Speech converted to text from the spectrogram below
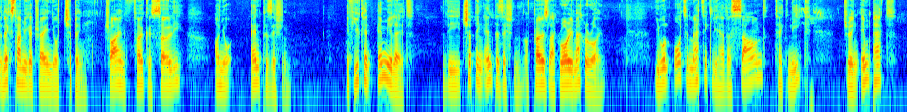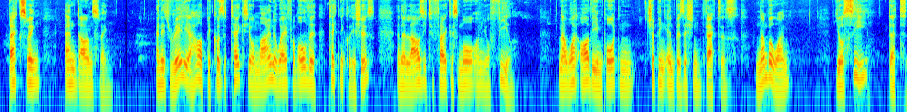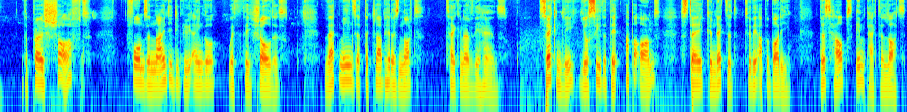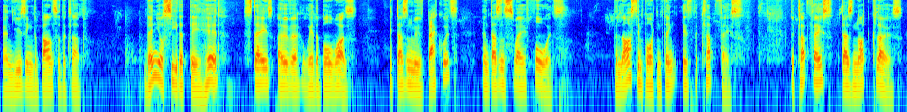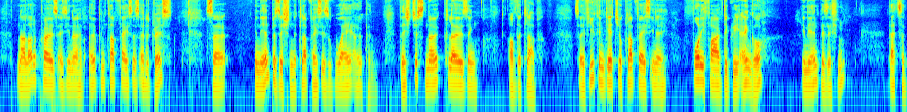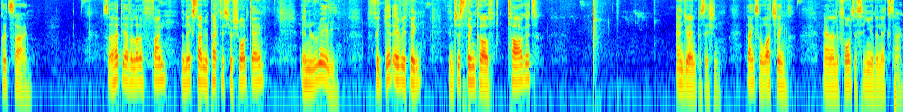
the next time you go train your chipping, try and focus solely on your end position. If you can emulate the chipping end position of pros like Rory McIlroy, you will automatically have a sound technique during impact, backswing and downswing. And it's really a help because it takes your mind away from all the technical issues and allows you to focus more on your feel. Now, what are the important chipping end position factors? Number one, you'll see that the pro shaft forms a 90 degree angle with the shoulders. That means that the club head is not taken over the hands. Secondly, you'll see that the upper arms stay connected to the upper body. This helps impact a lot and using the bounce of the club. Then you'll see that the head stays over where the ball was. It doesn't move backwards and doesn't sway forwards. The last important thing is the club face. The club face does not close. Now a lot of pros, as you know, have open club faces at address. So in the end position, the club face is way open. There's just no closing of the club. So if you can get your club face in a 45 degree angle in the end position, that's a good sign. So I hope you have a lot of fun the next time you practice your short game and really forget everything and just think of target and your end position. Thanks for watching and I look forward to seeing you the next time.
